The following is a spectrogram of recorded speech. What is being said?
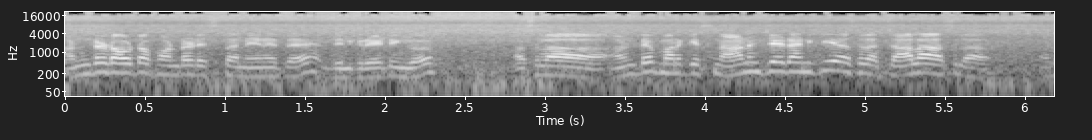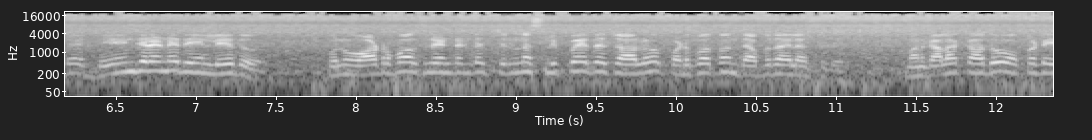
హండ్రెడ్ అవుట్ ఆఫ్ హండ్రెడ్ ఇస్తాను నేనైతే దీనికి రేటింగ్ అసలు అంటే మనకి స్నానం చేయడానికి అసలు చాలా అసలు అంటే డేంజర్ అనేది ఏం లేదు. కొన్ని వాటర్ ఫాల్స్ ఏంటంటే చిన్న స్లిప్ అయితే చాలు పడిపోతాం దెబ్బ తగిలేస్తుంది. మనకు అలా కాదు ఒకటి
